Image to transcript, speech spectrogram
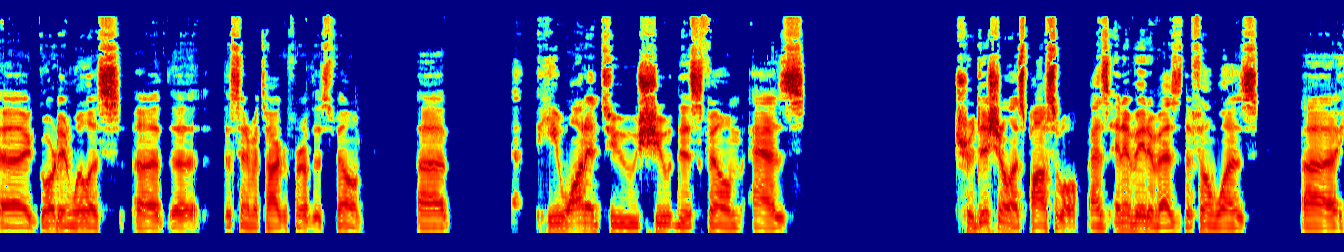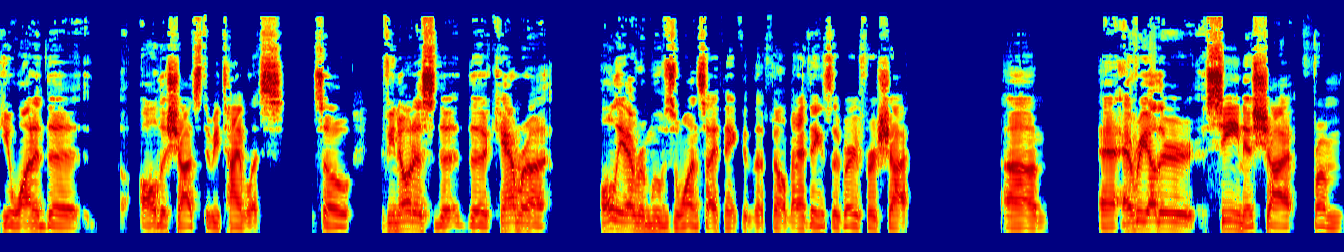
uh, Gordon Willis, uh, the the cinematographer of this film, uh, he wanted to shoot this film as traditional as possible, as innovative as the film was. Uh, he wanted the all the shots to be timeless. So if you notice, the the camera only ever moves once, I think, in the film, and I think it's the very first shot. Um, every other scene is shot from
